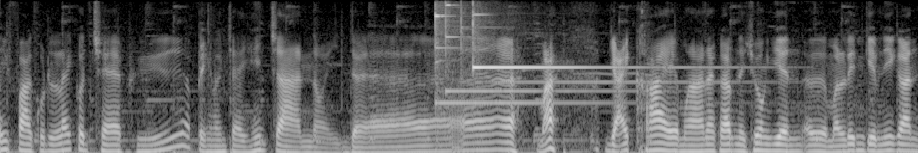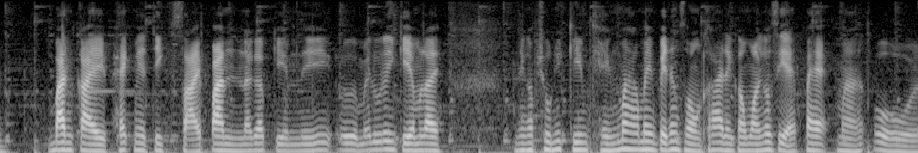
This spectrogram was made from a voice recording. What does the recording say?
b ์ฝากกดไลค์กดแชร์เพื่อเป็นกำลังใจให้จานหน่อยเด้อมาย้ายค่ายมานะครับในช่วงเย็นเออมาเล่นเกมนี้กันบ้านไก่แพ็กเมจิกสายปันนะครับเกมนี้เออไม่รู้เล่นเกมอะไรนะครับช่วงนี้เกมแข็งมากแม่งเป็นทั้งสองค่ายในกลางวันก็เสียแปะมาโอ้ย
